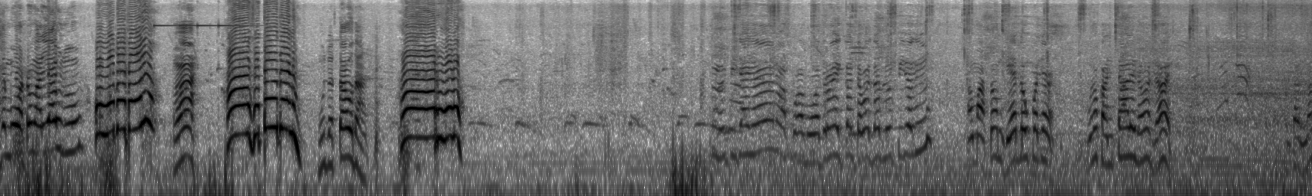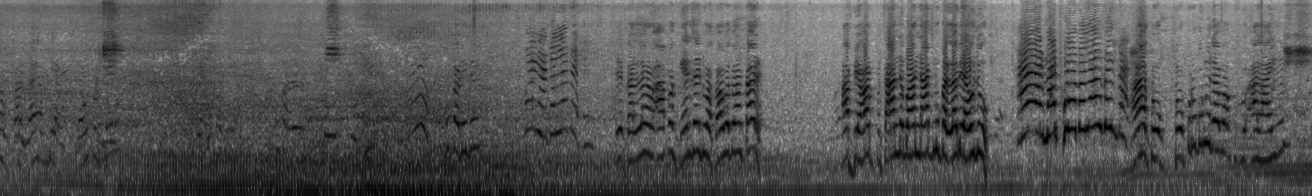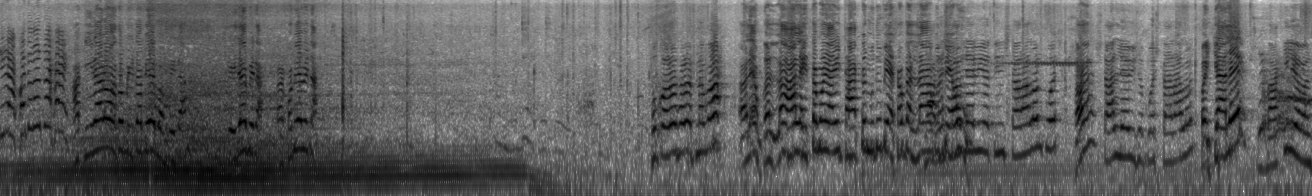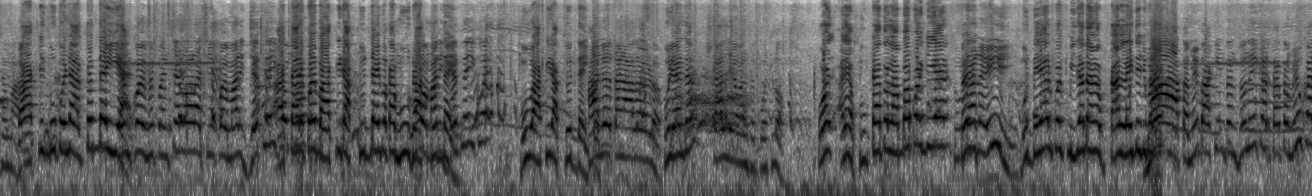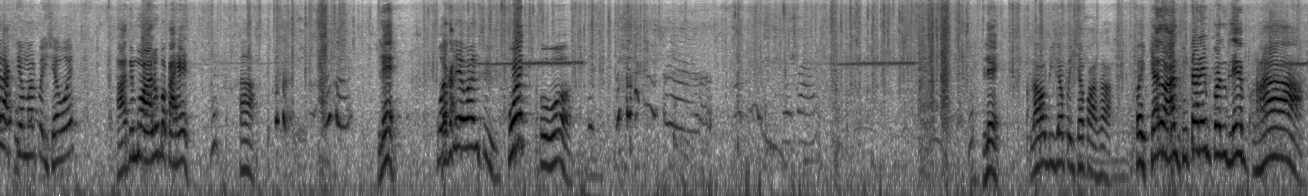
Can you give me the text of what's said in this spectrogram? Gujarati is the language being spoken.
હા તો હું ઓટો મારી આવું છું. ઓવો પાછા આવ્યો હા. હા જતા હો તાણ. હું જતા આવું તાણ. હા રોડો લોહી પી જાય છે ને બોદરો એક જ જબરદસ્ત લોહી પી જાય છે. આ માથો આમ ઘેર જવું પડશે બોલો કંટાળે જબરદસ્ત બી જવું પડશે શું કરી દે એ ગલ્લા આપણે ઘેર જઈને વખવા બધું કર. આ બિહાર ચાંદ ને બહાર નાખ હું ગલ્લા બેહું છું. હા માર ફૂવો બનાવ હા છોકરું કોનું છે? આ લાઈન તે રાખો તો પાસે. આ કિનારો હતો બેટા બે બેટા. બેજા બેટા. રાખો બે બેટા. શું કરો છો રત્નબા? અલે ગલ્લા હાલ એ તમે અહીં ઠાકર બધું બેઠો ગલ્લા બેહું. લેવી હતી સ્ટાર આલો ને પોચ. હા? સ્ટાર લેવી છે પોચ સ્ટાર આલો પૈસા આલે? બાકી લેવાનું છે મારે. બાકી હું કોઈને આલતો જ નહીં એમ યાર કોઈ અમે પંચર વાળા છીએ કોઈ મારી ઇજ્જત નહીં અત્યારે કોઈ બાકી રાખતું જ નહીં બકા હું રાખતો જ ઇજ્જત નહીં. નહીં કોઈ? હું બાકી રાખતો જ નહીં. લ્યો તને આલો એડો. હું લેવાનું છે? સ્ટાર લેવાનું છે પોચ લો અરે સૂટા તો લાંબા પણ ગયા યાર. નહીં. હું દયાલ કોઈ બીજા દાડા કાલ લઈ દેજો ના તમે બાકી ધંધો નહીં કરતા તો મેં કાલ આખી અમારા પૈસા હોય? હા તે હું આલુ બકા હે. હા. લે. પોત લેવાનું છે? પોત ઓહો. લે. લાવો બીજા પૈસા પાછા. પૈસા તો હાલ છૂટા નહીં પણ લે. હા.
